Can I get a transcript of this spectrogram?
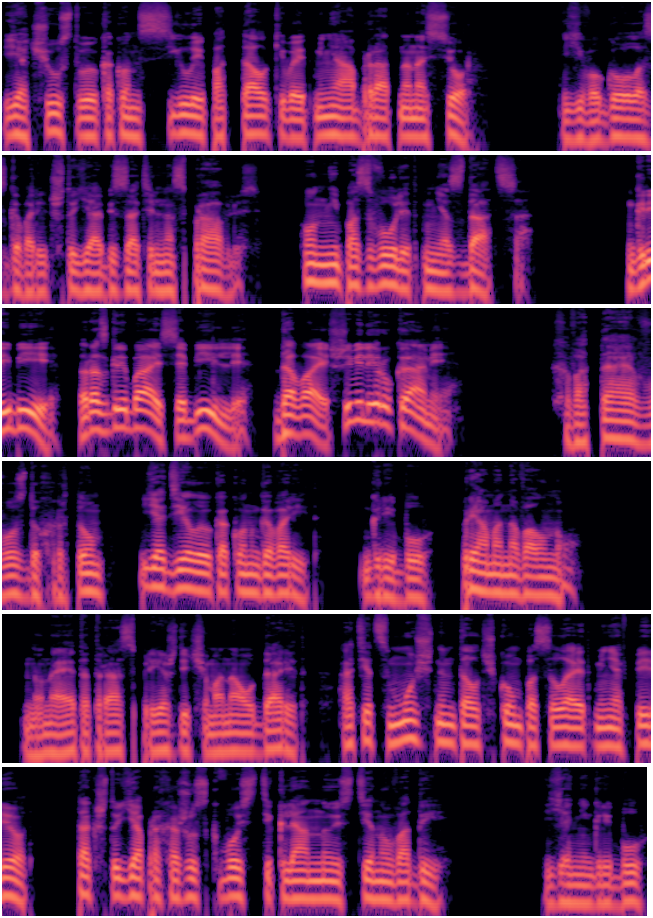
Я чувствую, как он с силой подталкивает меня обратно на сёрф. Его голос говорит, что я обязательно справлюсь. Он не позволит мне сдаться. «Греби! Разгребайся, Билли! Давай, шевели руками!» Хватая воздух ртом, я делаю, как он говорит. Гребу прямо на волну. Но на этот раз, прежде чем она ударит, отец мощным толчком посылает меня вперед, так что я прохожу сквозь стеклянную стену воды. Я не гребу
